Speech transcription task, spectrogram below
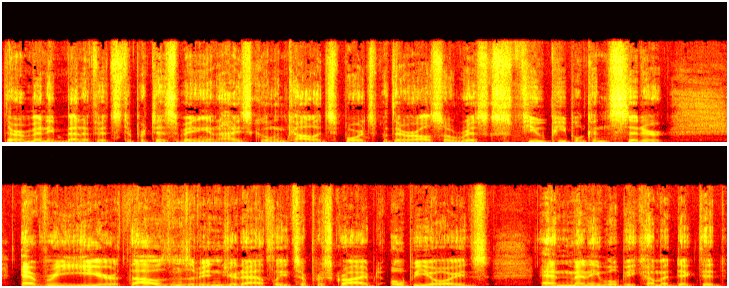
There are many benefits to participating in high school and college sports, but there are also risks few people consider. Every year, thousands of injured athletes are prescribed opioids, and many will become addicted.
